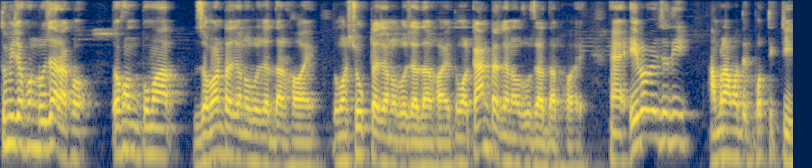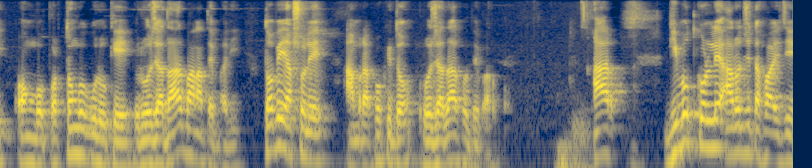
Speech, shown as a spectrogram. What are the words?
তুমি যখন রোজা রাখো, তখন তোমার জবানটা যেন রোজাদার হয়, তোমার চোখটা যেন রোজাদার হয়, তোমার কানটা যেন রোজাদার হয়। হ্যাঁ এভাবে যদি আমরা আমাদের প্রত্যেকটি অঙ্গ প্রত্যঙ্গগুলোকে রোজাদার বানাতে পারি তবে আসলে আমরা প্রকৃত রোজাদার হতে পারব। আর গিবত করলে আরও যেটা হয় যে,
